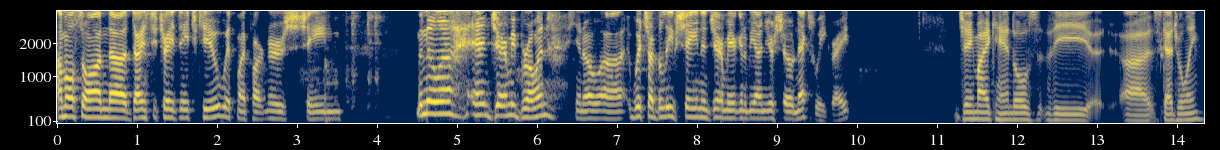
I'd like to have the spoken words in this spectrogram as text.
I'm also on uh, Dynasty Trades HQ with my partners Shane Manila and Jeremy Broen. You know, uh, which I believe Shane and Jeremy are going to be on your show next week, right? J Mike handles the uh scheduling.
